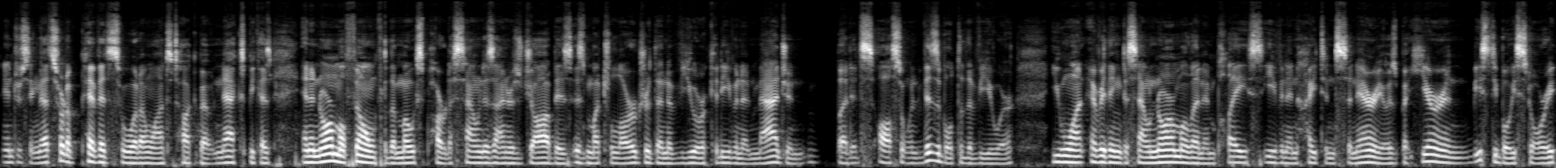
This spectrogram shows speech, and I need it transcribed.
Interesting. That sort of pivots to what I want to talk about next because in a normal film, for the most part, a sound designer's job is, is much larger than a viewer could even imagine, but it's also invisible to the viewer. You want everything to sound normal and in place, even in heightened scenarios. But here in Beastie Boys' story,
